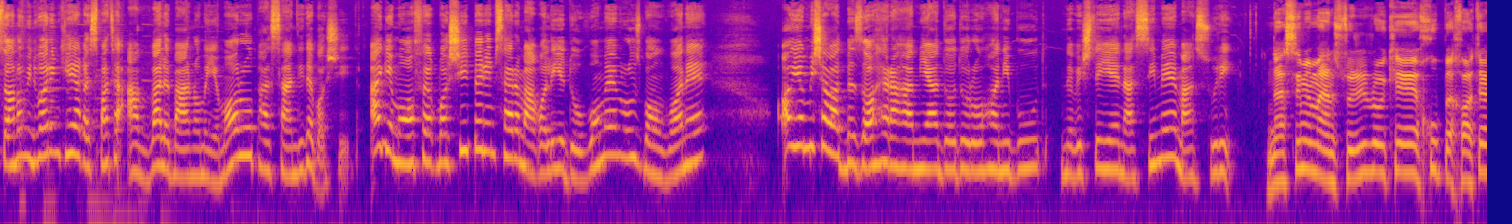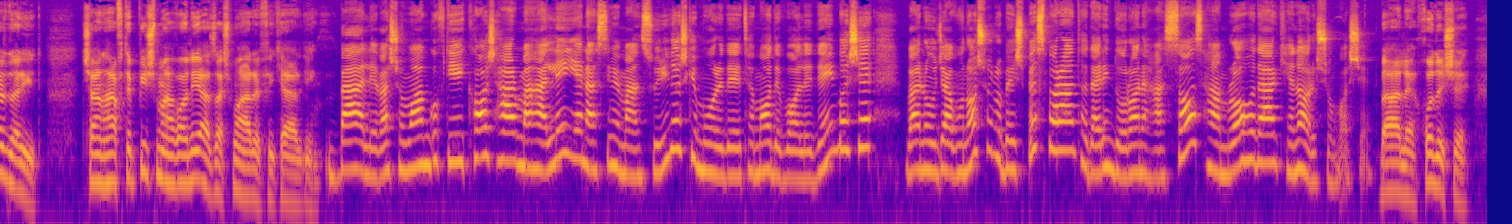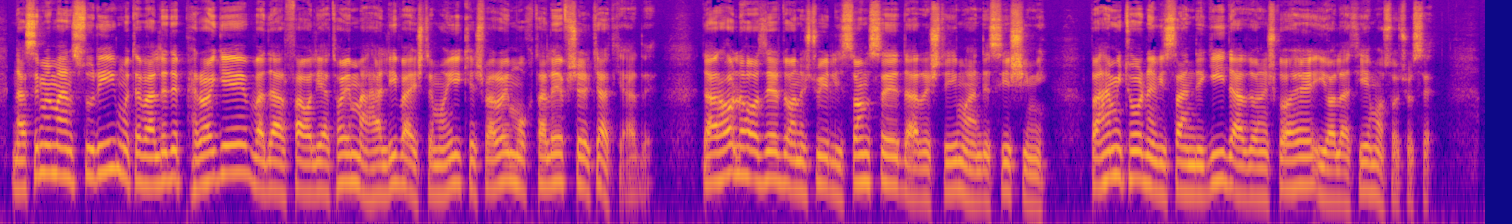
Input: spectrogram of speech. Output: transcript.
دوستان امیدواریم که قسمت اول برنامه ما رو پسندیده باشید اگه موافق باشید بریم سر مقاله دوم امروز با عنوان آیا می شود به ظاهر اهمیت داد و روحانی بود؟ نوشته نسیم منصوری نسیم منصوری رو که خوب به خاطر دارید. چند هفته پیش مقاله ازش معرفی کردیم. بله و شما هم گفتی کاش هر محله یه نسیم منصوری داشت که مورد اعتماد والدین باشه و نوجواناشون رو بهش بسپارن تا در این دوران حساس همراه و در کنارشون باشه. بله خودشه. نسیم منصوری متولد پراگ و در فعالیت های محلی و اجتماعی کشورهای مختلف شرکت کرده. در حال حاضر دانشجوی لیسانس در رشته مهندسی شیمی. و همینطور نویسندگی در دانشگاه ایالتی ماساچوست.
